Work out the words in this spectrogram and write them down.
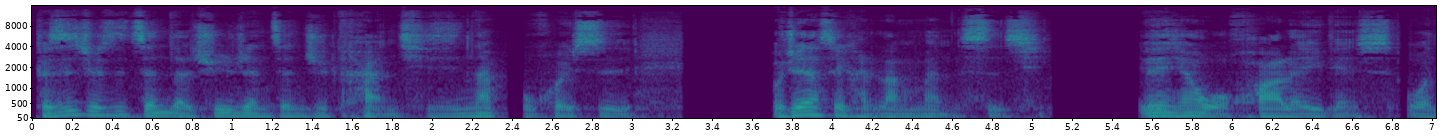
可是就是真的去认真去看，其实那不会是，我觉得那是一个很浪漫的事情，有点像我花了一点时，我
